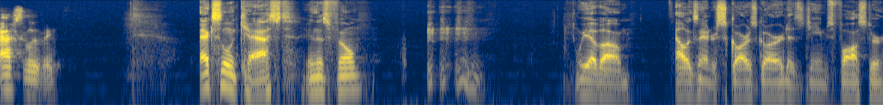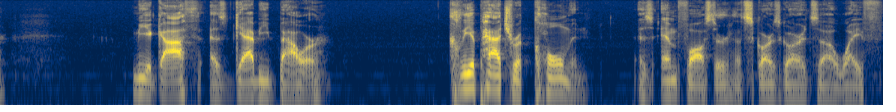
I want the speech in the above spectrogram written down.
Absolutely. Excellent cast in this film. We have um, Alexander Skarsgård as James Foster, Mia Goth as Gabby Bauer, Cleopatra Coleman as Em Foster, that's Skarsgård's uh, wife,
